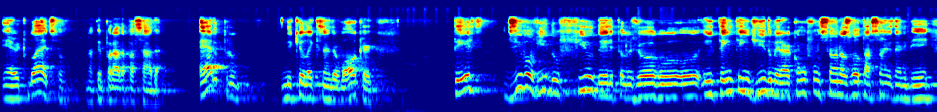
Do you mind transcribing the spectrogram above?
Eric Bledsoe na temporada passada. Era pro Nikhil Alexander Walker ter desenvolvido o fio dele pelo jogo e ter entendido melhor como funcionam as rotações da NBA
